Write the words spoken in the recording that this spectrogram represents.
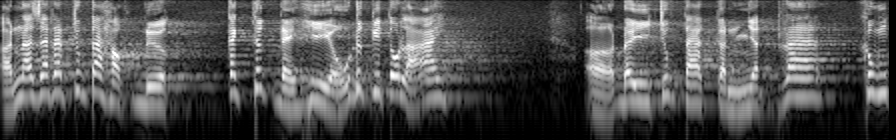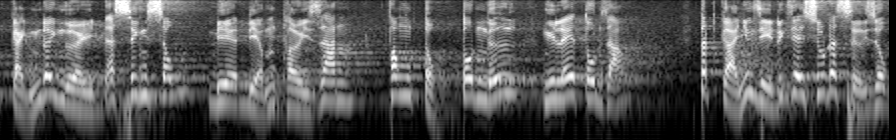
ở Nazareth chúng ta học được cách thức để hiểu Đức Kitô là ai. Ở đây chúng ta cần nhận ra khung cảnh nơi người đã sinh sống, địa điểm, thời gian, phong tục, tôn ngữ, nghi lễ tôn giáo. Tất cả những gì Đức Giêsu đã sử dụng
